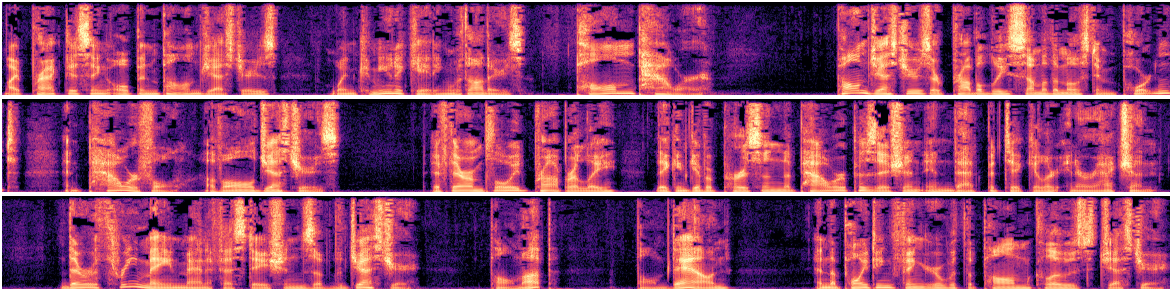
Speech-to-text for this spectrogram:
by practicing open palm gestures when communicating with others. Palm power. Palm gestures are probably some of the most important and powerful of all gestures. If they're employed properly, they can give a person the power position in that particular interaction. There are three main manifestations of the gesture. Palm up, palm down, and the pointing finger with the palm closed gesture.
